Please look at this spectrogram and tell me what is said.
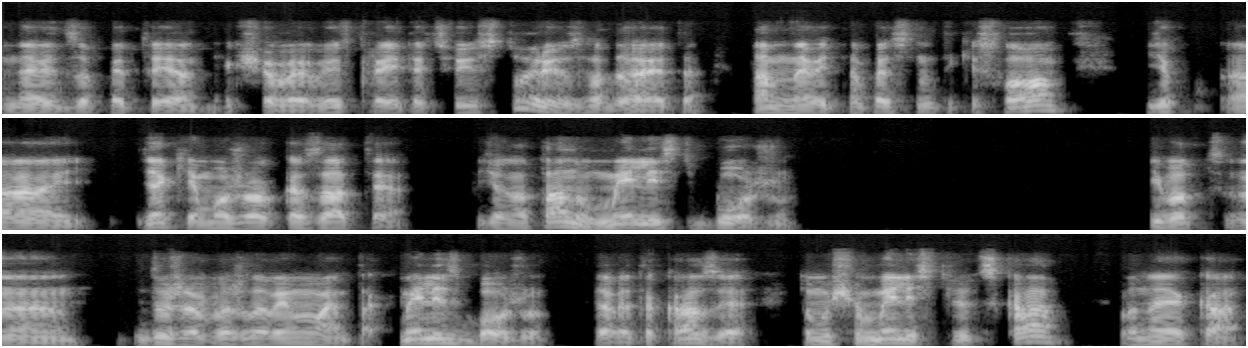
навіть запитує, якщо ви відкриєте цю історію, згадаєте, там навіть написано такі слова, як я можу оказати Йонатану милість Божу. І от е, дуже важливий момент. Так, милість Божу Давид оказує, тому що милість людська, вона яка?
